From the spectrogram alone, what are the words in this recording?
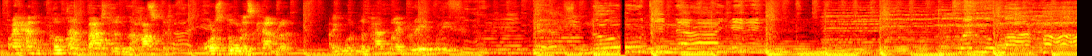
If I hadn't put that bastard in the hospital or stole his camera, I wouldn't have had my brainwave. There's no denying when will my heart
